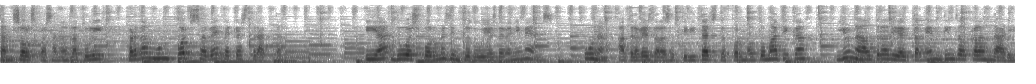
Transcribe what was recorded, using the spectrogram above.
Tan sols passant el ratolí, per damunt pots saber de què es tracta. Hi ha dues formes d'introduir esdeveniments. Una a través de les activitats de forma automàtica i una altra directament dins del calendari.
